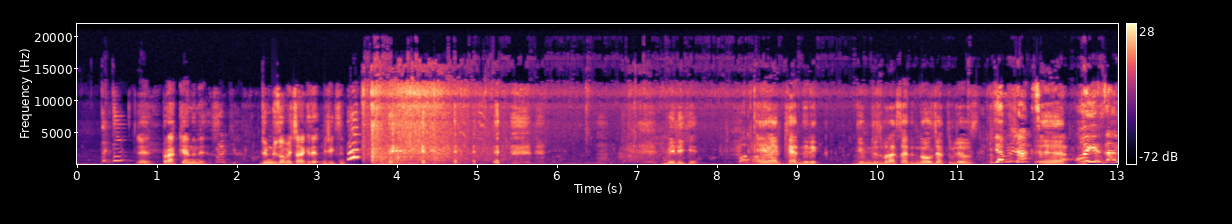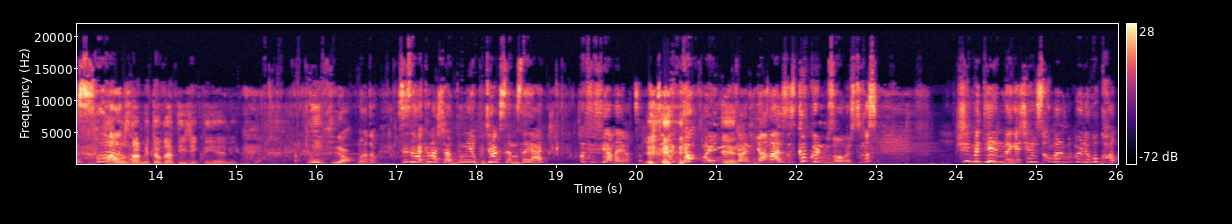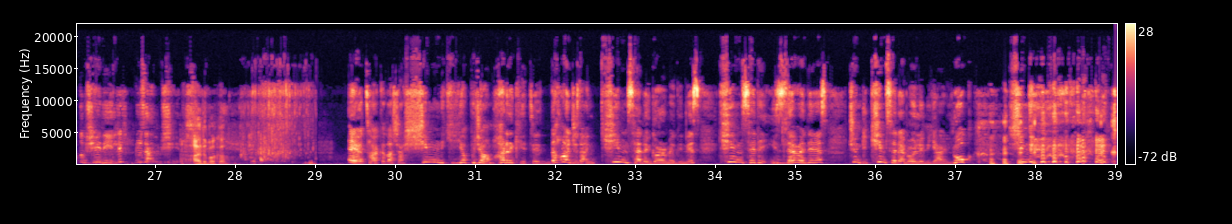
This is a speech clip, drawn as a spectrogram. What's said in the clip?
Evet bırak kendini. bırakayım. Dümdüz ama hiç hareket etmeyeceksin. Melike Baba. eğer kendini dümdüz bıraksaydın ne olacaktı biliyor musun? Yanacaktım Evet. O yüzden son anda Havuzdan bir tokat yiyecektin yani. iyi ki yapmadım. Siz arkadaşlar bunu yapacaksanız eğer hafif yana yatın. Direkt yapmayın lütfen. Yanarsınız kıpkırmızı olursunuz. Şimdi diğerine geçeriz. Umarım bu böyle bu katlı bir şey değildir. Güzel bir şeydir. Hadi bakalım. Evet arkadaşlar şimdiki yapacağım hareketi daha önceden kimse de görmediniz. Kimse de izlemediniz. Çünkü kimse de böyle bir yer yok. Şimdi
